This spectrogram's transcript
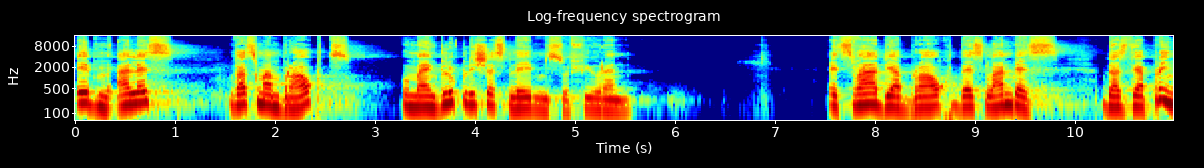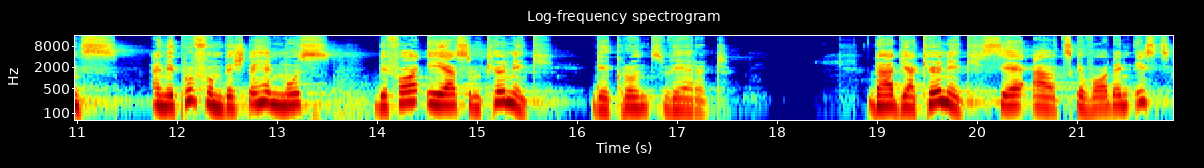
Eben alles, was man braucht, um ein glückliches Leben zu führen. Es war der Brauch des Landes, dass der Prinz eine Prüfung bestehen muss, bevor er zum König gekrönt wird. Da der König sehr alt geworden ist,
